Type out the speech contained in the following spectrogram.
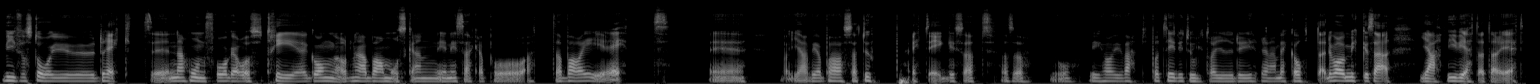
vi förstår ju direkt eh, när hon frågar oss tre gånger, den här barnmorskan, är ni säkra på att det bara är ett? Eh, Ja, vi har bara satt upp ett ägg så att alltså, jo, vi har ju varit på tidigt ultraljud i redan vecka åtta. Det var mycket så här, ja, vi vet att det är ett.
